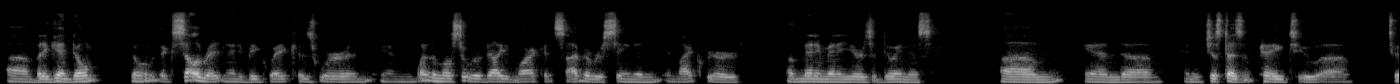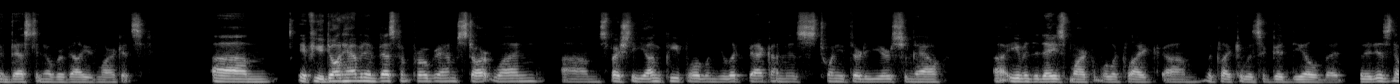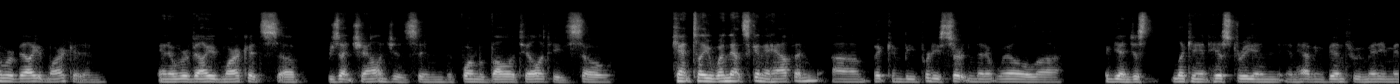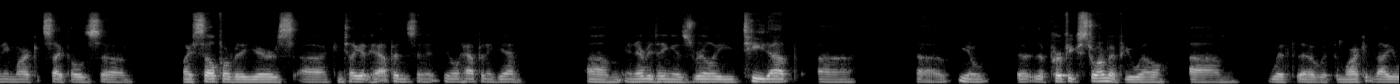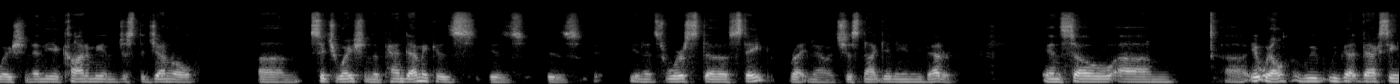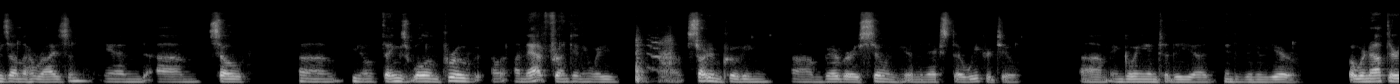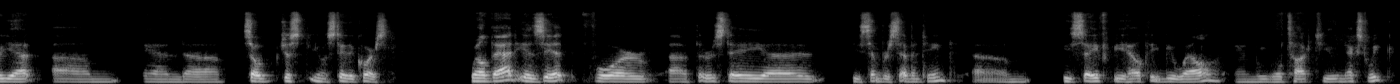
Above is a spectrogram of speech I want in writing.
Uh, but again, don't don't accelerate in any big way because we're in, in one of the most overvalued markets I've ever seen in, in my career of many many years of doing this, um, and uh, and it just doesn't pay to uh, to invest in overvalued markets. Um, if you don't have an investment program, start one, um, especially young people. When you look back on this 20, 30 years from now, uh, even today's market will look like um, look like it was a good deal, but but it is an overvalued market, and and overvalued markets uh, present challenges in the form of volatility. So can't tell you when that's going to happen, uh, but can be pretty certain that it will. Uh, again, just looking at history and, and having been through many many market cycles, um, myself over the years uh, can tell you it happens and it, will happen again. Um, and everything is really teed up, uh, uh, you know, the, the, perfect storm, if you will, um, with uh, with the market valuation and the economy and just the general um, situation. The pandemic is is is in its worst uh, state right now. It's just not getting any better, and so um, uh, it will. We've, we've got vaccines on the horizon, and um, so uh, you know, things will improve on that front anyway. Uh, start improving um, very, very soon here in the next uh, week or two, um, and going into the uh, into the new year. But we're not there yet, um, and uh, so just you know, stay the course. Well, that is it for uh, Thursday, December seventeenth. Um, be safe, be healthy, be well, and we will talk to you next week.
